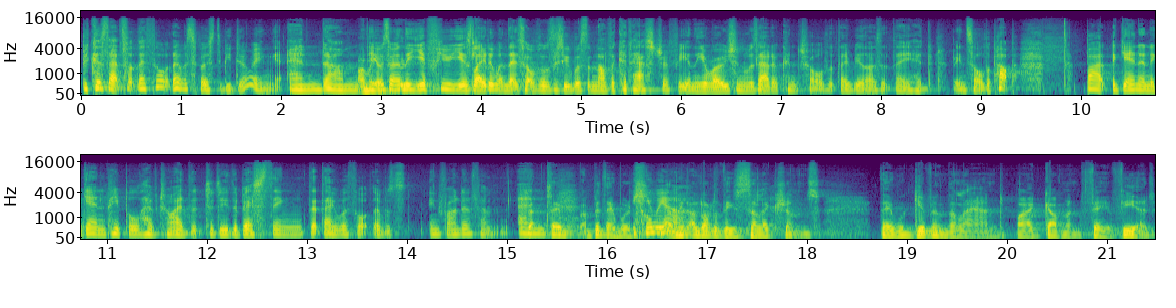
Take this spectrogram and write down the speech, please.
because that's what they thought they were supposed to be doing. And um, I mean, it was only a few years later when that obviously was another catastrophe and the erosion was out of control that they realised that they had been sold a pup. But again and again, people have tried to do the best thing that they were thought that was in front of them. And but they, but they were told. We I mean, a lot of these selections, they were given the land by government fiat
